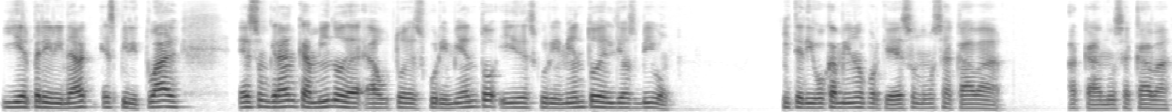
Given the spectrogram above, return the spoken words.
Y el peregrinar espiritual es un gran camino de autodescubrimiento y descubrimiento del Dios vivo. Y te digo camino porque eso no se acaba acá, no se acaba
